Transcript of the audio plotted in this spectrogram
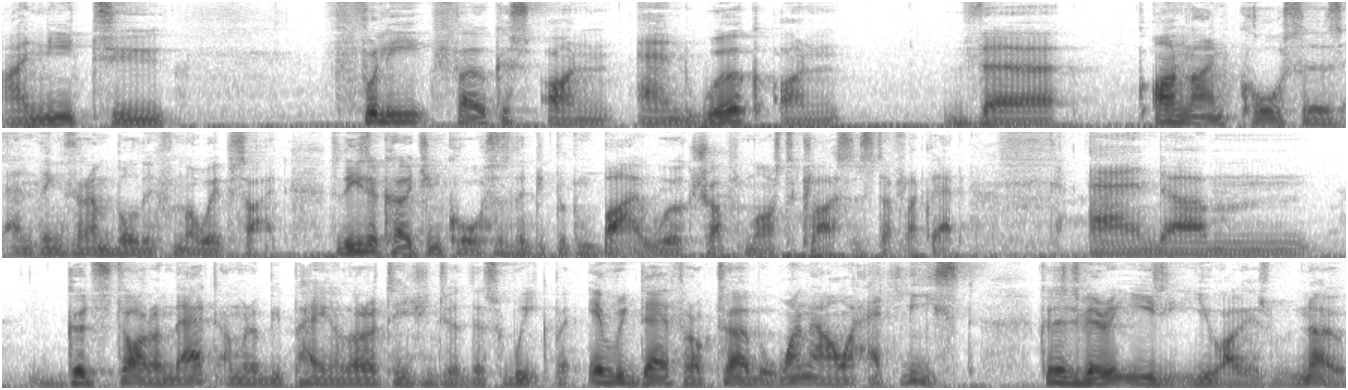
I need to fully focus on and work on the online courses and things that I'm building for my website. So these are coaching courses that people can buy, workshops, masterclasses, stuff like that. And um, good start on that. I'm going to be paying a lot of attention to it this week. But every day for October, one hour at least, because it's very easy. You guys would know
